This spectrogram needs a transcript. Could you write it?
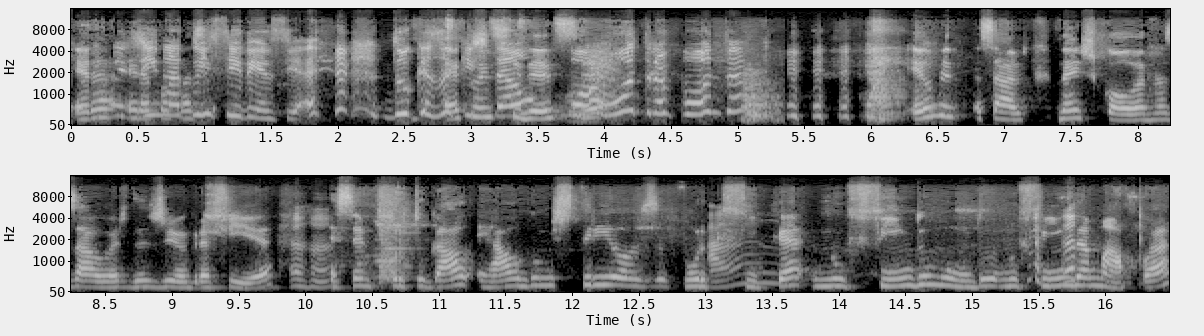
Era, Imagina era a coincidência do Cazaquistão com a outra ponta. Eu, sabes, na escola, nas aulas de geografia, é sempre Portugal é algo misterioso, porque ah. fica no fim do mundo, no fim da mapa,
